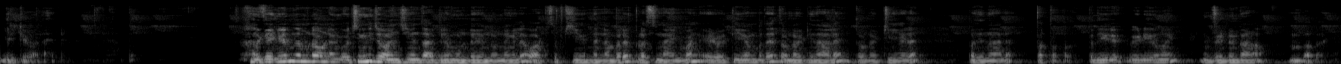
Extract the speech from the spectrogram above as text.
ഇരിക്കുവാനായിട്ട്. ആർക്കെങ്കിലും നമ്മുടെ ഓൺലൈൻ കോച്ചിങ്ങിന് ജോയിൻ ചെയ്യാൻ താല്പര്യമുണ്ട് എന്നുണ്ടെങ്കിൽ വാട്സപ്പ് ചെയ്യുന്ന നമ്പർ പ്ലസ് നയൻ വൺ എഴുപത്തി ഒമ്പത് തൊണ്ണൂറ്റി നാല് തൊണ്ണൂറ്റിയേഴ് പതിനാല് പത്തൊമ്പത്. പുതിയൊരു വീഡിയോയുമായി വീണ്ടും കാണാം. ബൈ.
